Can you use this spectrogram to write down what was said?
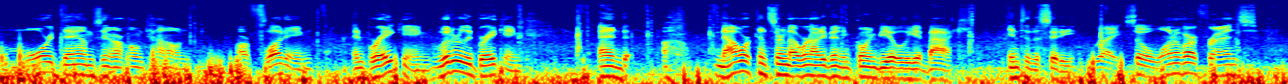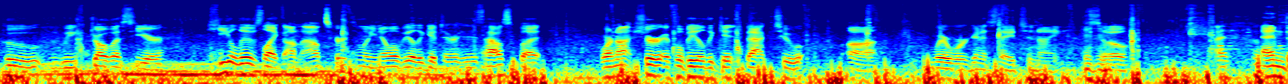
more dams in our hometown are flooding and breaking, literally breaking, and uh, now we're concerned that we're not even going to be able to get back into the city. Right. So one of our friends who we drove us here, he lives like on the outskirts, and we know we'll be able to get to his house, but we're not sure if we'll be able to get back to uh, where we're gonna stay tonight. So, I, And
